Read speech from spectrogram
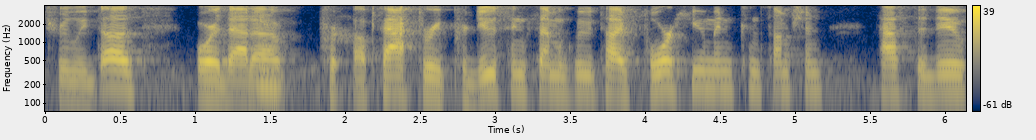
truly does, or that a, a factory producing semaglutide for human consumption has to do.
